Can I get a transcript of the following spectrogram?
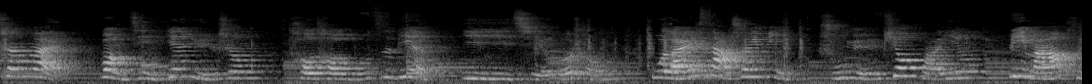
山外，望尽烟云生。滔滔不自辩，意意且何成？我来飒衰鬓，熟云飘华英。立马苦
